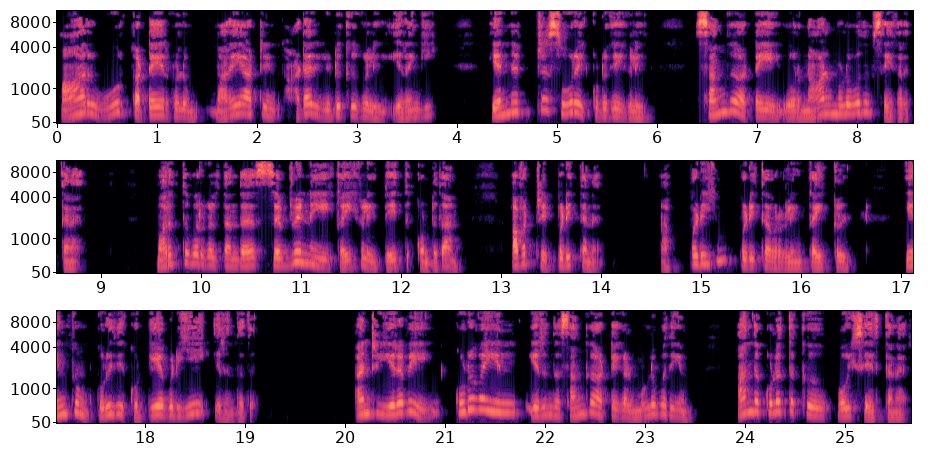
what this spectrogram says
ஆறு ஊர்க்கட்டையர்களும் மறையாற்றின் அடர் இடுக்குகளில் இறங்கி எண்ணற்ற சூறைக் குடுகைகளில் சங்கு அட்டையை ஒரு நாள் முழுவதும் சேகரித்தனர். மருத்துவர்கள் தந்த செவ்வெண்ணெயை கைகளில் தேய்த்துக் கொண்டுதான் அவற்றைப் பிடித்தனர். அப்படியும் பிடித்தவர்களின் கைகள் எங்கும் குருதி கொட்டியபடியே இருந்தது. அன்று இரவே குடுவையில் இருந்த சங்கு அட்டைகள் முழுவதையும் அந்த குளத்துக்கு போய் சேர்த்தனர்.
